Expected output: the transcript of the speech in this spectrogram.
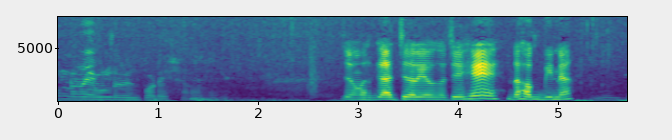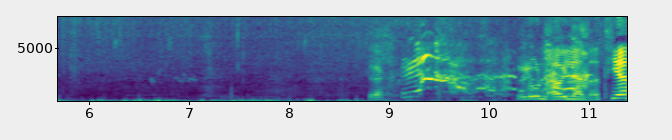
ઉલરે ઉલરે પડે છે. જો અમાર ગાજર એવો જે હે દહક દીના જરાક લૂન આવેલા નથી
